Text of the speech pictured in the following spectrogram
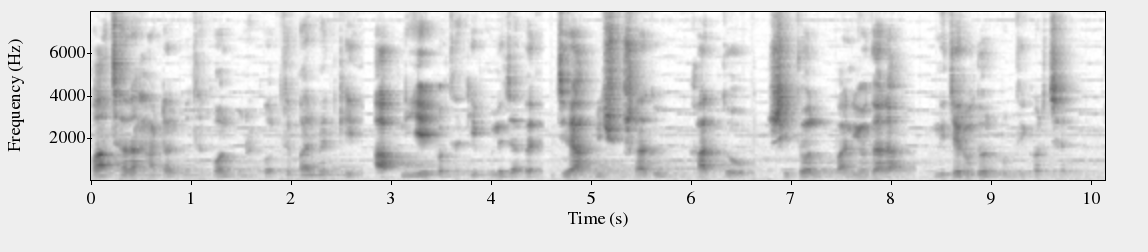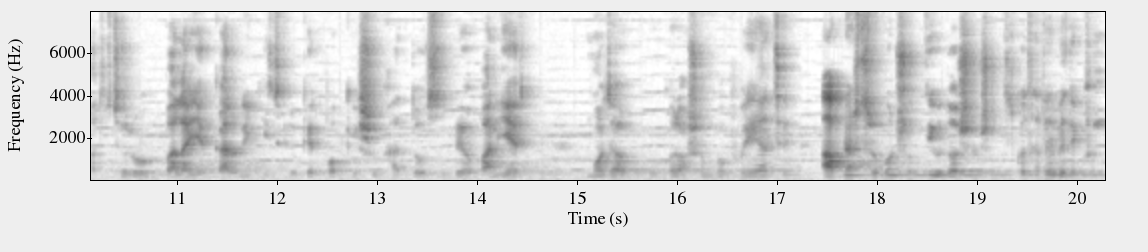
পা ছাড়া হাঁটার কথা কল্পনা করতে পারবেন কি? আপনি এই কথা কি ভুলে যাবেন যে আপনি সুস্বাদু খাদ্য শীতল পানীয় দ্বারা নিজের উদর পূর্তি করছেন? অথচ রোগ বালাইয়ের কারণে কিছু লোকের পক্ষে সুখাদ্য সুপেয় পানীয়ের মজা উপভোগ করা অসম্ভব হয়ে আছে। আপনার শ্রবণ শক্তি ও দর্শন শক্তির কথা ভেবে দেখুন।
